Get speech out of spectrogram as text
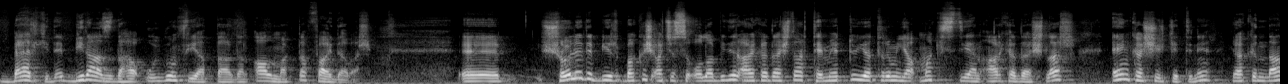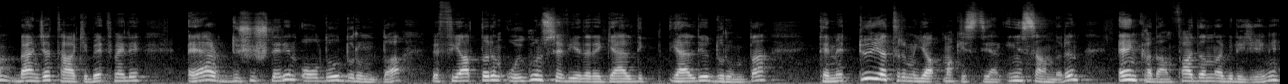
belki de biraz daha uygun fiyatlardan almakta fayda var. Ee, şöyle de bir bakış açısı olabilir arkadaşlar. Temettü yatırımı yapmak isteyen arkadaşlar Enka şirketini yakından bence takip etmeli. Eğer düşüşlerin olduğu durumda ve fiyatların uygun seviyelere geldik, geldiği durumda temettü yatırımı yapmak isteyen insanların Enka'dan faydalanabileceğini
